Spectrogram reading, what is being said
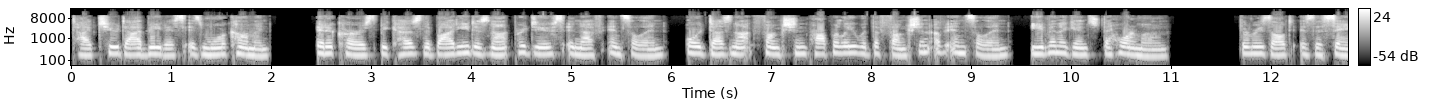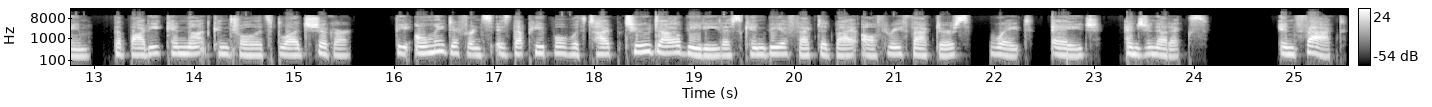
Type 2 diabetes is more common, it occurs because the body does not produce enough insulin, or does not function properly with the function of insulin, even against the hormone. The result is the same, the body cannot control its blood sugar. The only difference is that people with type 2 diabetes can be affected by all three factors, weight, age, and genetics. In fact,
